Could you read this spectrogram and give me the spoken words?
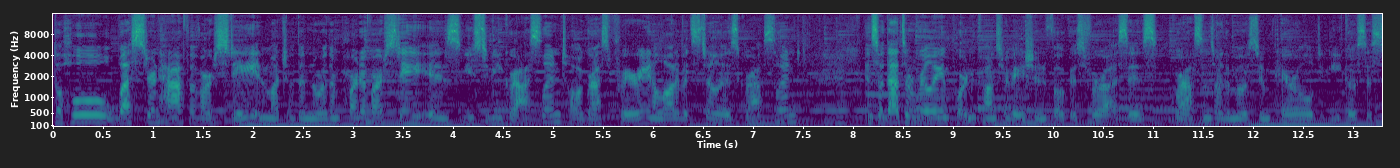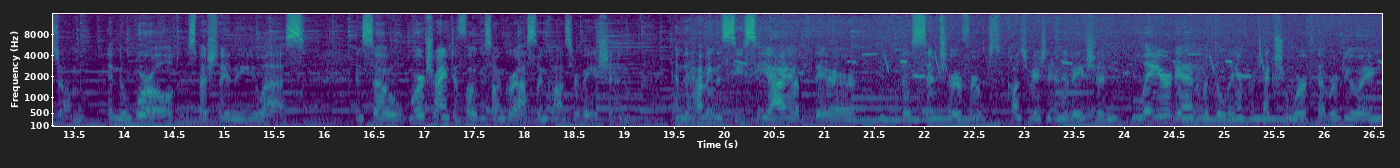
the whole western half of our state and much of the northern part of our state is used to be grassland, tall grass prairie, and a lot of it still is grassland. And so that's a really important conservation focus for us is grasslands are the most imperiled ecosystem in the world, especially in the US. And so we're trying to focus on grassland conservation. And having the CCI up there, the Center for Conservation Innovation, layered in with the land protection work that we're doing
